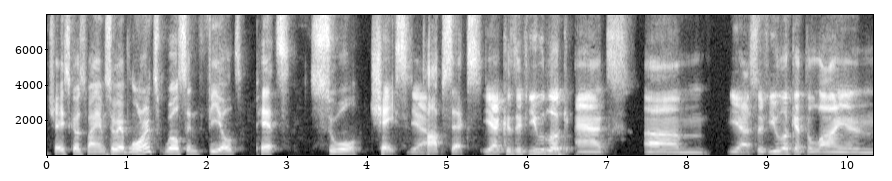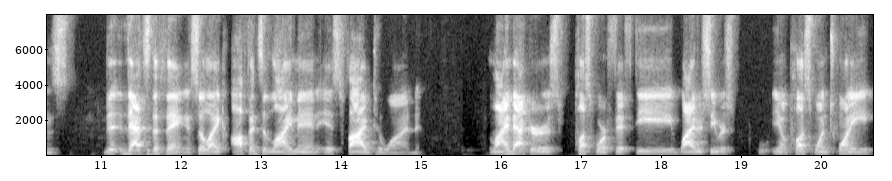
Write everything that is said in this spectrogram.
Chase goes to Miami. So we have Lawrence, Wilson, Fields, Pitts, Sewell, Chase. Yeah. Top six. Yeah. Cause if you look at, um, yeah. So if you look at the Lions, that's the thing. So like offensive lineman is five to one, linebackers plus 450, wide receivers, you know, plus 120.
